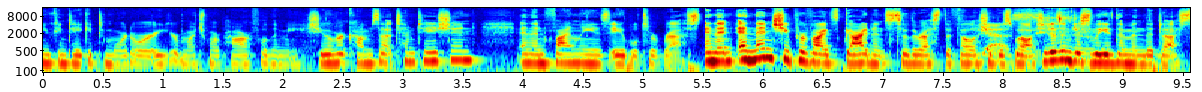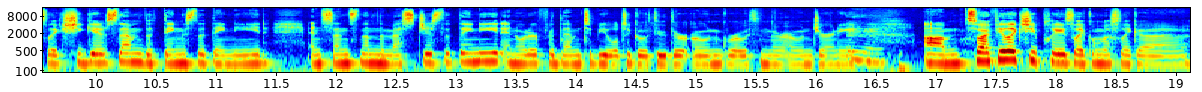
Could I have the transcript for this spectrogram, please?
you can take it to Mordor, you're much more powerful than me. She overcomes that temptation and then finally is able to rest. And then and then she provides guidance to the rest of the fellowship as well. She doesn't just leave them in the dust. Like she gives them the things that they need and sends them the messages that they need in order for them to be able to go through their own growth and their own journey. Mm-hmm. Um, so I feel like she plays like almost like a,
